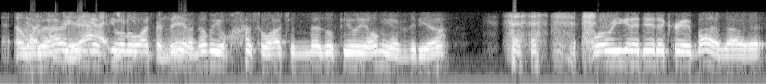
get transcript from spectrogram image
Uh, yeah, but how are you going to get people to watch the video? Nobody wants to watch a mesothelioma video. what were you going to do to create buzz out of it?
